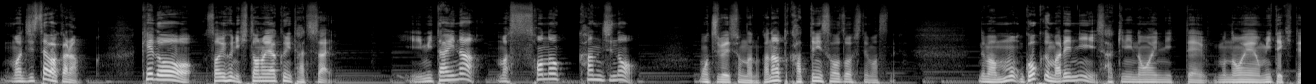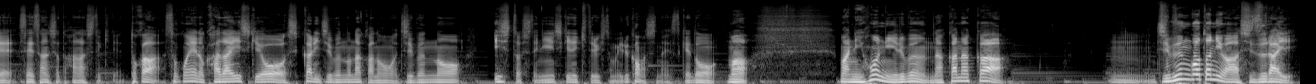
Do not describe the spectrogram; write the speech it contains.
まあ、実際わからん。けど、そういう風に人の役に立ちたい。みたいな、まあ、その感じのモチベーションなのかなと勝手に想像してますね。で、まあ、もう、ごく稀に先に農園に行って、農園を見てきて、生産者と話してきて、とか、そこへの課題意識をしっかり自分の中の自分の意思として認識できてる人もいるかもしれないですけど、まあ、まあ、日本にいる分、なかなか、うん、自分ごとにはしづらい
